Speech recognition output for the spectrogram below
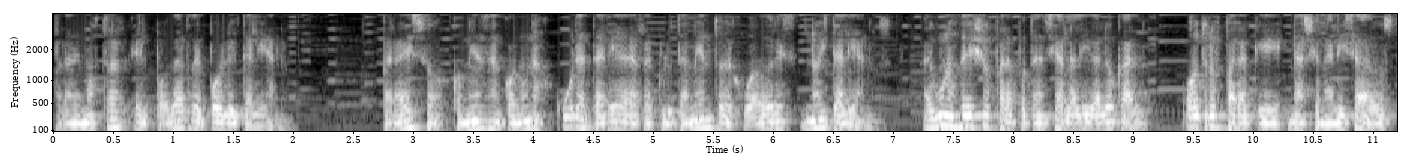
para demostrar el poder del pueblo italiano. Para eso comienzan con una oscura tarea de reclutamiento de jugadores no italianos, algunos de ellos para potenciar la liga local, otros para que, nacionalizados,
